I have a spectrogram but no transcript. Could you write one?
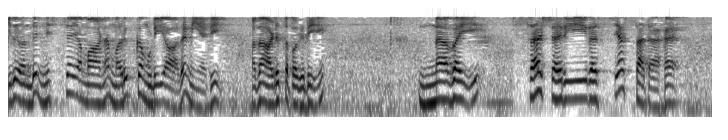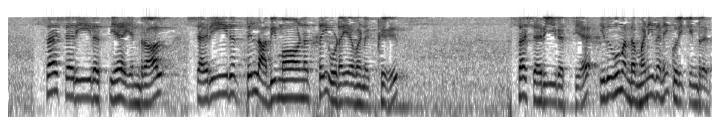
இது வந்து நிச்சயமான மறுக்க முடியாத நியதி. அதான் அடுத்த பகுதி. நவை சரீரஸ்ய சதக சரீரஸ்ய என்றால் ஷரீரத்தில் அபிமானத்தை உடையவனுக்கு. சரீரஸ்ய இதுவும் அந்த மனிதனை குறிக்கின்றது.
